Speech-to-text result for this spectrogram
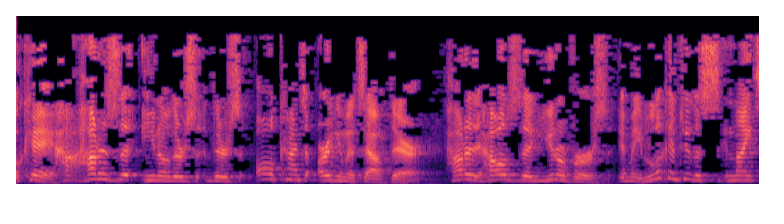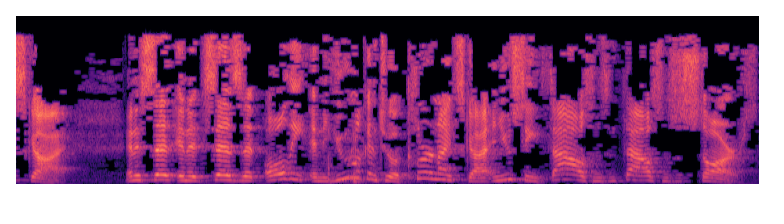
Okay, how, how does the you know there's there's all kinds of arguments out there. How did how's the universe? I mean, look into the night sky. And it says, and it says that all the, and you look into a clear night sky and you see thousands and thousands of stars.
